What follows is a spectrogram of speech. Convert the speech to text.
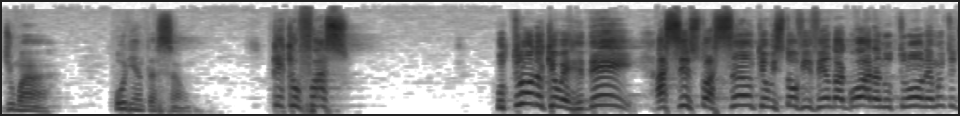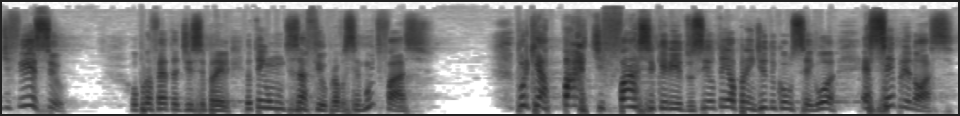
de uma orientação. O que é que eu faço? O trono que eu herdei, a situação que eu estou vivendo agora no trono é muito difícil. O profeta disse para ele: Eu tenho um desafio para você, muito fácil. Porque a parte fácil, queridos, e eu tenho aprendido com o Senhor, é sempre nossa.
